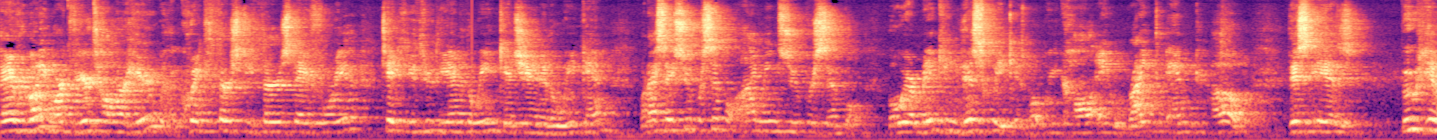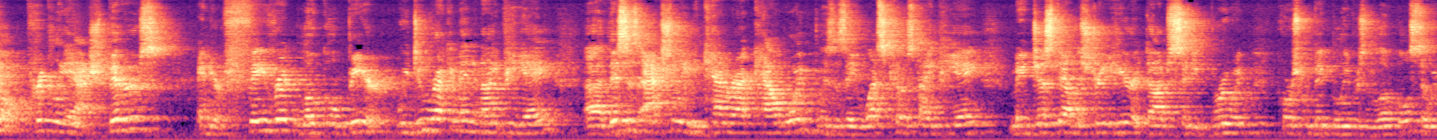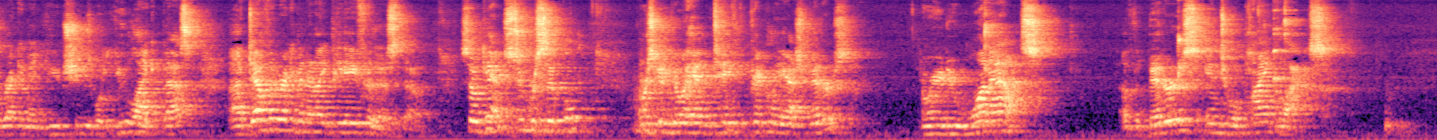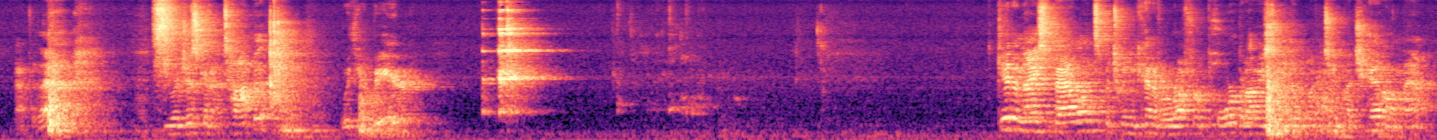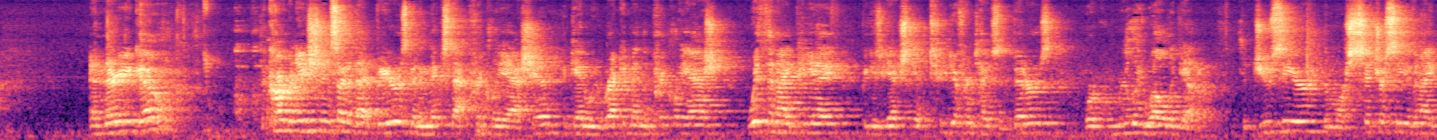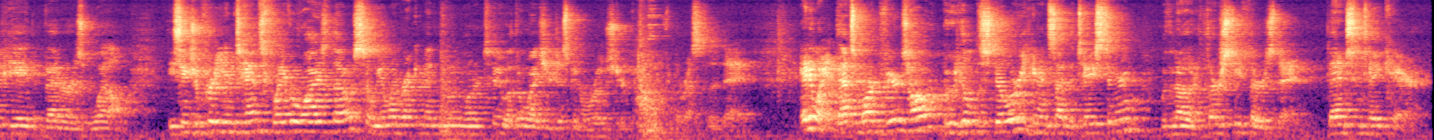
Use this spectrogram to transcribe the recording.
Hey everybody, Mark Viertaler here with a quick Thirsty Thursday for you. Take you through the end of the week, get you into the weekend. When I say super simple, I mean super simple. What we are making this week is what we call a Wright & Co. This is Boot Hill Prickly Ash Bitters and your favorite local beer. We do recommend an IPA. Uh, this is actually the Cataract Cowboy. This is a West Coast IPA made just down the street here at Dodge City Brewing. Of course, we're big believers in locals, so we recommend you choose what you like best. Uh, definitely recommend an IPA for this, though. So again, super simple. We're just going to go ahead and take the Prickly Ash Bitters, and we're going to do one ounce of the bitters into a pint glass. After that, you are just going to top it with your beer. Get a nice balance between kind of a rougher pour, but obviously you don't want too much head on that. And there you go. The carbonation inside of that beer is going to mix that prickly ash in. Again, we recommend the prickly ash with an IPA because you actually get two different types of bitters work really well together. The juicier, the more citrusy of an IPA, the better as well. These things are pretty intense flavor-wise though, so we only recommend doing one or two. Otherwise, you're just going to roast your palate for the rest of the day. Anyway, that's Mark Viertaler, Boot Hill Distillery here inside the tasting room with another Thirsty Thursday. Thanks and take care.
